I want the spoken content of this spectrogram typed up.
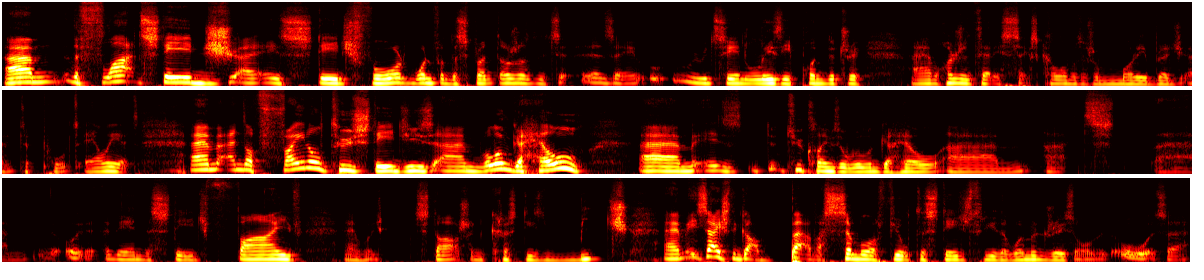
Um, the flat stage uh, is stage four, one for the sprinters, as, as we would say in lazy punditry. Um, 136 kilometres from Murray Bridge out to Port Elliot, um, and the final two stages, um, Willunga Hill um, is two climbs of Willunga Hill um, at um, at the end of stage five, um, which starts on Christie's Beach. Um, it's actually got a bit of a similar feel to stage three, the women's race, although it's a,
